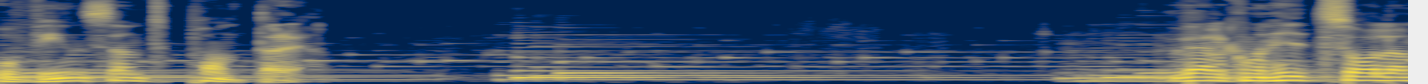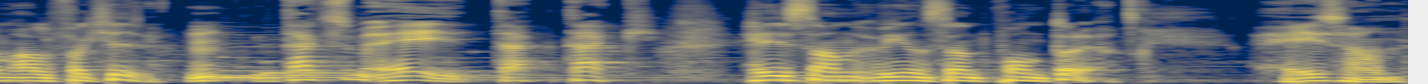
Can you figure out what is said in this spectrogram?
och Vincent Pontare. Välkommen hit Salem Al Fakir. Mm, tack så mycket. Hej, tack, tack. Hejsan Vincent Pontare. Hejsan.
